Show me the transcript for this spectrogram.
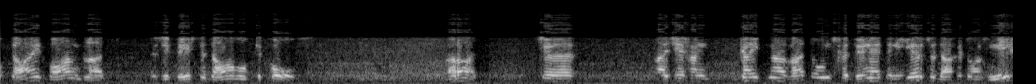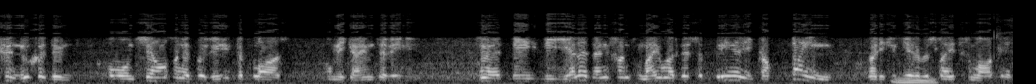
op daai baanblad is die beste dae om op te golf. Alraai. So as jy gaan kyk na wat ons gedoen het in die eerste dag het ons nie genoeg gedoen om onsself in 'n posisie te plaas om die game te wen nie. So die die hele ding gaan vir my oor dissipline, die kaptein wat die verkeerde besluit gemaak het.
